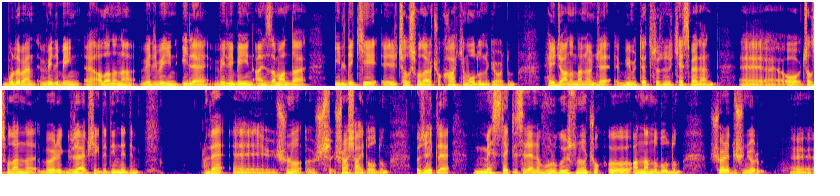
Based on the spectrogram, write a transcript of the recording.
Burada ben Veli Bey'in alanına, Veli Bey'in ile, Veli Bey'in aynı zamanda ildeki çalışmalara çok hakim olduğunu gördüm. Heyecanından önce bir müddet sözünü kesmeden o çalışmalarını böyle güzel bir şekilde dinledim ve e, şunu şuna şahit oldum. Özellikle meslek liselerine vurgusunu çok e, anlamlı buldum. Şöyle düşünüyorum. E,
